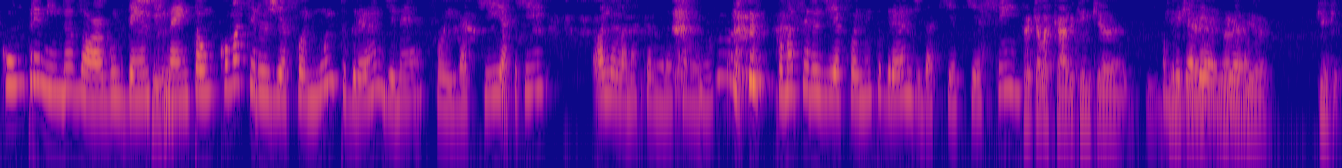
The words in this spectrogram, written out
comprimindo os órgãos dentro, Sim. né? Então, como a cirurgia foi muito grande, né? Foi daqui, aqui. Olha lá na câmera também. Como a cirurgia foi muito grande daqui, aqui, assim. Foi aquela cara quem quer. Um Quem quer brigadeiro, né? brigadeiro. Quem quer...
